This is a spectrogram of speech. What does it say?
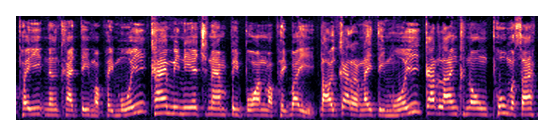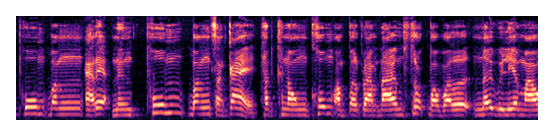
20និងថ្ងៃទី21ខែមីនាឆ្នាំ2023ដោយករណីទី1កើតឡើងក្នុងភូមិសាស្ត្រភូមិបឹងអរិយនិងភូមិបឹងសង្កែស្ថិតក្នុងឃុំអំពិល5ដើមស្រុកបាវលនៅវេលាម៉ោង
